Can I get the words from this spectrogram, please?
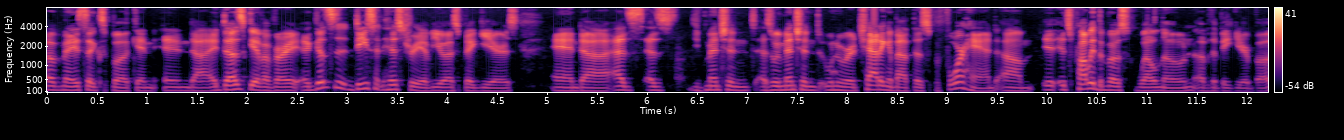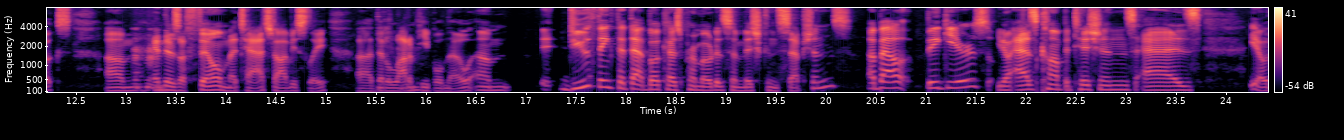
Obmascik's book, and and uh, it does give a very it gives a decent history of U.S. big years. And uh, as as you've mentioned, as we mentioned when we were chatting about this beforehand, um, it, it's probably the most well known of the big year books. Um, mm-hmm. And there's a film attached, obviously, uh, that a lot of mm-hmm. people know. Um, do you think that that book has promoted some misconceptions about big years? You know as competitions as you know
